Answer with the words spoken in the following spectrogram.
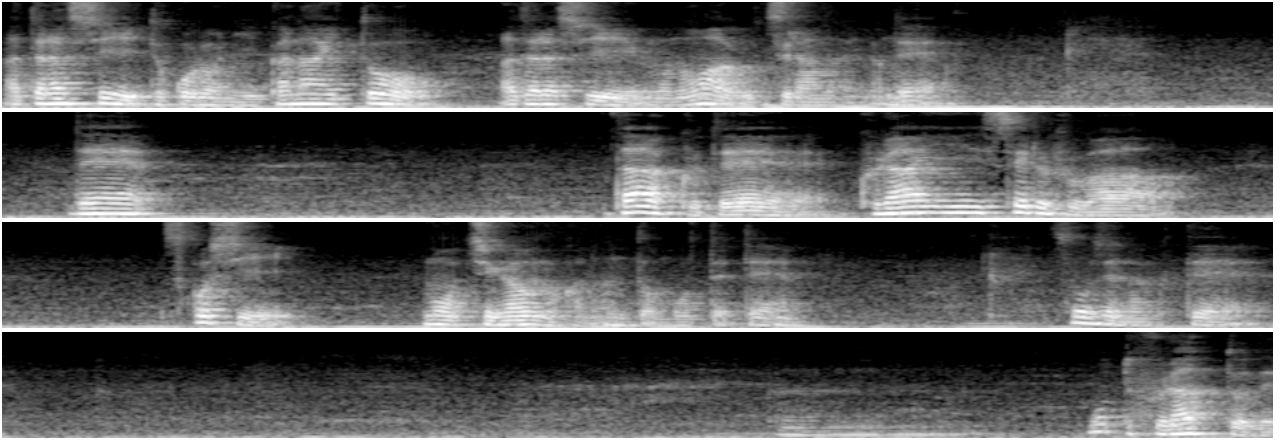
新しいところに行かないと新しいものは映らないので、でダークで暗いセルフは少しもう違うのかなと思ってて、そうじゃなくてうんもっとフラットで、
